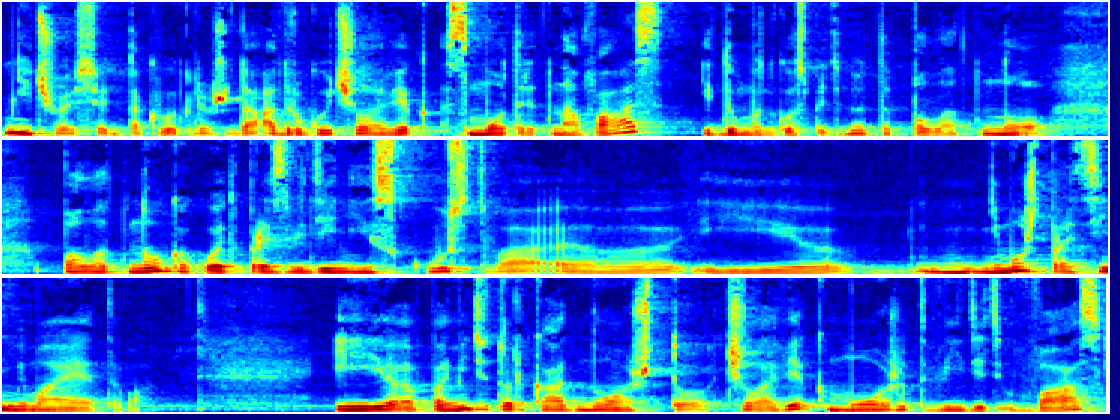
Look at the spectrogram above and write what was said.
ничего, я сегодня так выгляжу, да, а другой человек смотрит на вас и думает, господи, ну это полотно, полотно, какое-то произведение искусства, э, и не может пройти мимо этого. И поймите только одно, что человек может видеть в вас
